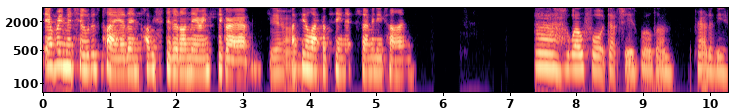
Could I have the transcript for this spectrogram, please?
Every Matilda's player then posted it on their Instagram. yeah. I feel like I've seen it so many times. Ah, well fought, Dutchy. Well done. Proud of you.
